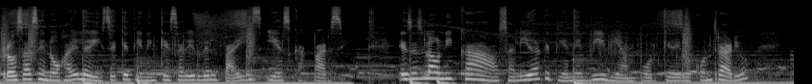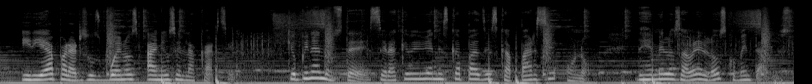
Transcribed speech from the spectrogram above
Rosa se enoja y le dice que tienen que salir del país y escaparse. Esa es la única salida que tiene Vivian, porque de lo contrario, iría a parar sus buenos años en la cárcel. ¿Qué opinan ustedes? ¿Será que Vivian es capaz de escaparse o no? Déjenmelo saber en los comentarios.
